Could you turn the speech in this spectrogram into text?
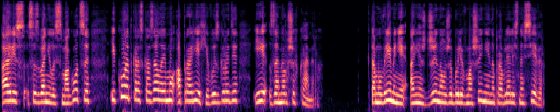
Арис созвонилась с Магоци и коротко рассказала ему о прорехе в изгороде и замерзших камерах. К тому времени они с Джина уже были в машине и направлялись на север.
